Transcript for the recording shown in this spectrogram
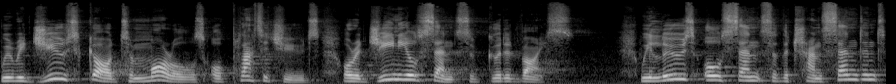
We reduce God to morals or platitudes or a genial sense of good advice. We lose all sense of the transcendent,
